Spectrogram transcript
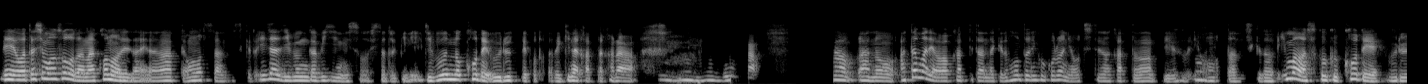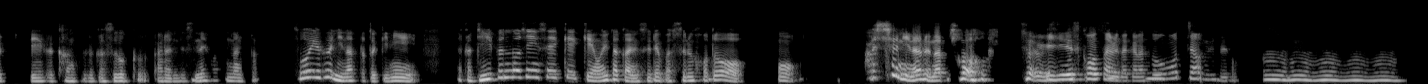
で、私もそうだな、この時代だなって思ってたんですけど、いざ自分がビジネスをしたときに、自分の子で売るってことができなかったから、あ、あの、頭では分かってたんだけど、本当に心に落ちてなかったなっていうふうに思ったんですけど、今はすごく個で売るっていう感覚がすごくあるんですね。なんか、そういうふうになった時に、なんか自分の人生経験を豊かにすればするほど、もう、ハッシュになるなと、ビジネスコンサルだからそう思っちゃうんですよ。うんうんうんうんうん。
